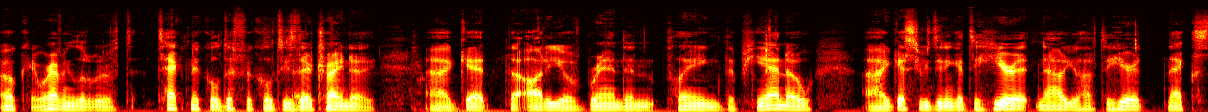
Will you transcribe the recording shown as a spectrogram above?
Okay, we're having a little bit of technical difficulties there trying to uh, get the audio of Brandon playing the piano. Uh, I guess if you didn't get to hear it now, you'll have to hear it next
